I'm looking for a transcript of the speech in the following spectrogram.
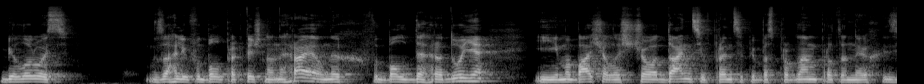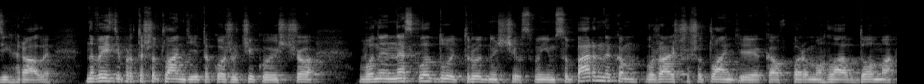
Білорусь взагалі футбол практично не грає, у них футбол деградує. І ми бачили, що данці, в принципі, без проблем проти них зіграли. На виїзді проти Шотландії також очікую, що вони не складуть труднощів своїм суперникам. Вважаю, що Шотландія, яка перемогла вдома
